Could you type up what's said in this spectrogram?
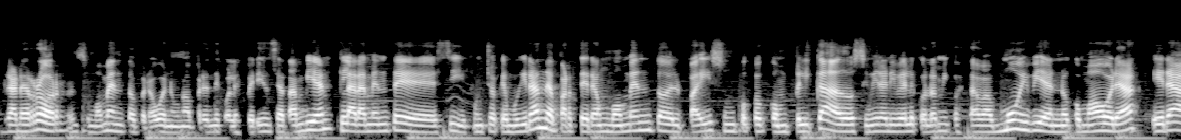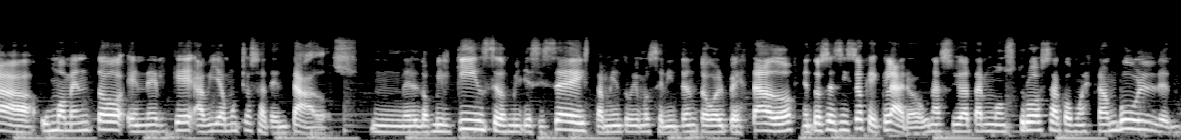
gran error en su momento, pero bueno, uno aprende con la experiencia también. Claramente sí, fue un choque muy grande, aparte era un momento del país un poco complicado, si bien a nivel económico estaba muy bien, no como ahora, era un momento en el que había muchos atentados. Mm, en el 2015, 2016 también tuvimos el intento de golpe de Estado. Entonces hizo que, claro, una ciudad tan monstruosa como Estambul,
